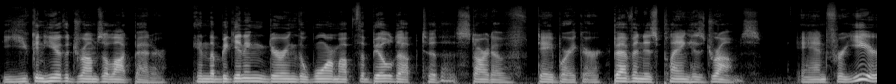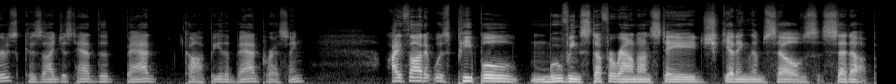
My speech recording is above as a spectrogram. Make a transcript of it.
You can hear the drums a lot better. In the beginning, during the warm up, the build up to the start of Daybreaker, Bevan is playing his drums. And for years, because I just had the bad copy, the bad pressing, I thought it was people moving stuff around on stage, getting themselves set up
